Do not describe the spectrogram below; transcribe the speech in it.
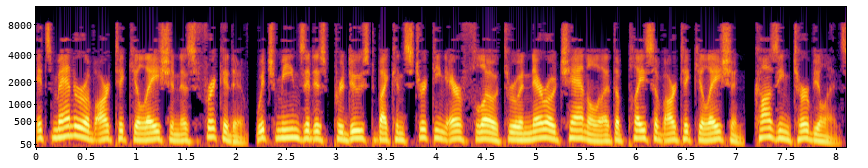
its manner of articulation is fricative, which means it is produced by constricting air flow through a narrow channel at the place of articulation, causing turbulence.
